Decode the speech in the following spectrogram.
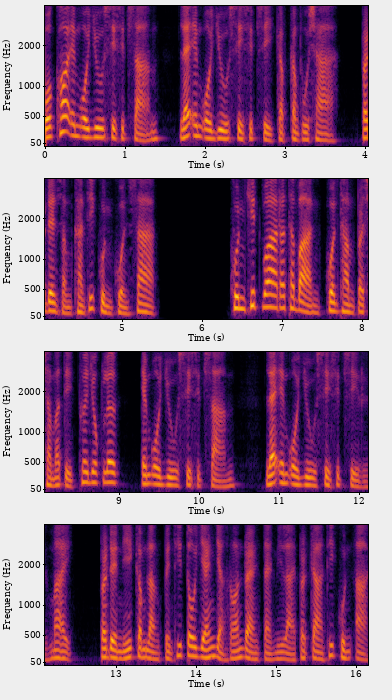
หัวข้อ MOU 43 และ MOU 44 กับกัมพูชา ประเด็นสำคัญที่คุณควรทราบ คุณคิดว่ารัฐบาลควรทำประชามติเพื่อยกเลิก MOU 43 และ MOU 44 หรือไม่ ประเด็นนี้กำลังเป็นที่โต้แย้งอย่างร้อนแรงแต่มีหลายประการที่คุณอาจ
